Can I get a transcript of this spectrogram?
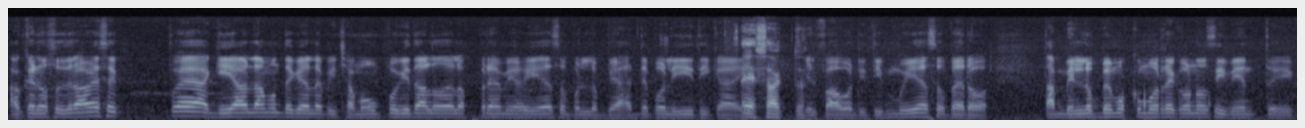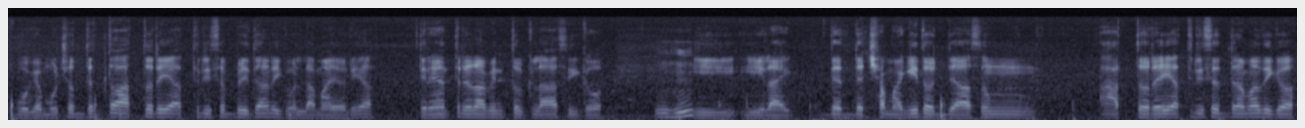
aunque nosotros a veces, pues aquí hablamos de que le pichamos un poquito a lo de los premios y eso por los viajes de política y, Exacto. y el favoritismo y eso, pero también los vemos como reconocimiento y como que muchos de estos actores y actrices británicos, la mayoría, tienen entrenamiento clásico y, y like, desde chamaquitos ya son actores y actrices dramáticos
